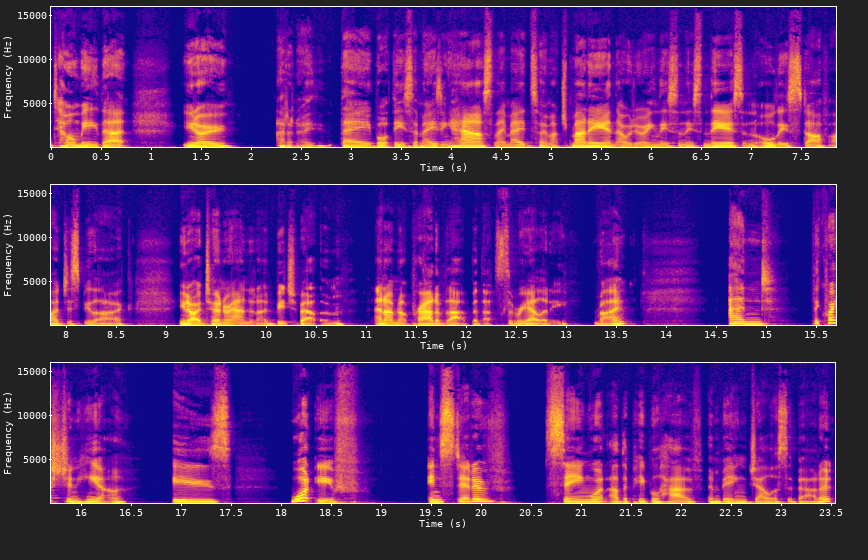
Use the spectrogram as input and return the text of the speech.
tell me that, you know, I don't know, they bought this amazing house and they made so much money and they were doing this and this and this and all this stuff, I'd just be like, you know, I'd turn around and I'd bitch about them. And I'm not proud of that, but that's the reality, right? And the question here is what if instead of seeing what other people have and being jealous about it,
